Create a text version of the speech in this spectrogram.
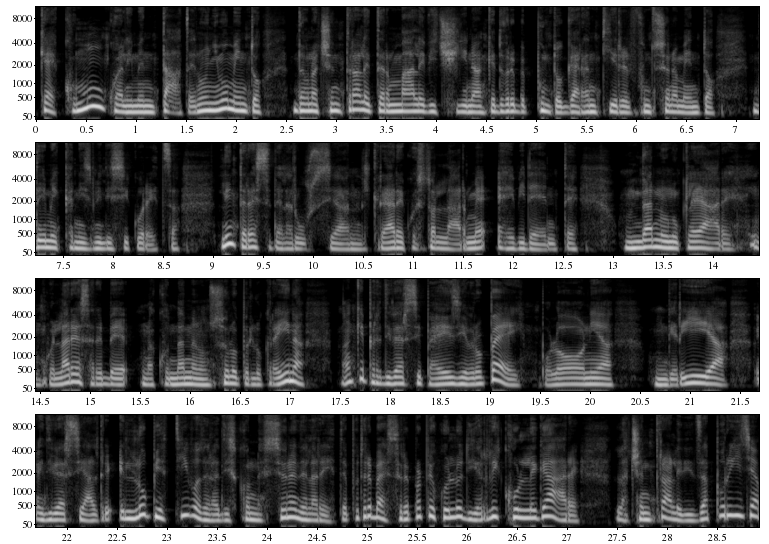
che è comunque alimentata in ogni momento da una centrale termale vicina che dovrebbe appunto garantire il funzionamento dei meccanismi di sicurezza. L'interesse della Russia nel creare questo allarme è evidente. Un danno nucleare in quell'area sarebbe una condanna non solo per l'Ucraina, ma anche per diversi paesi europei, Polonia, Ungheria e diversi altri e l'obiettivo della disconnessione della rete potrebbe essere proprio quello di ricollegare la centrale di Zaporizhia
